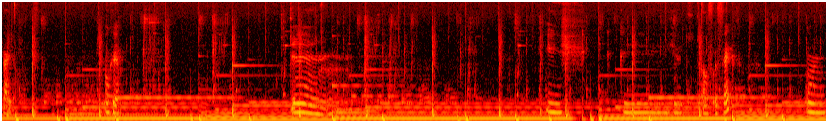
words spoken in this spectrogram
Leider. Okay. Denn und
